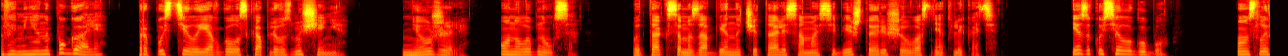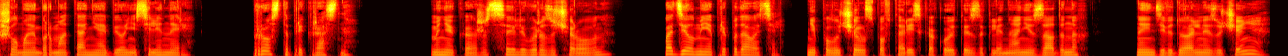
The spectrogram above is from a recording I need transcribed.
«Вы меня напугали», — пропустила я в голос каплю возмущения. «Неужели?» — он улыбнулся. «Вы так самозабвенно читали сама себе, что я решил вас не отвлекать». Я закусила губу. Он слышал мое бормотание о Бионе Селинере. Просто прекрасно. «Мне кажется, или вы разочарованы?» Подел меня преподаватель. «Не получилось повторить какое-то из заклинаний, заданных на индивидуальное изучение?»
